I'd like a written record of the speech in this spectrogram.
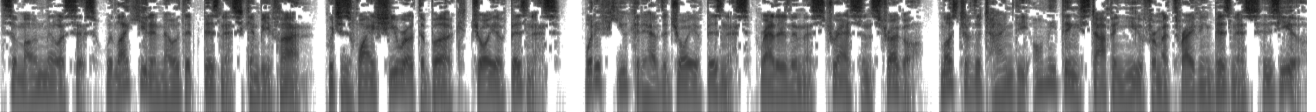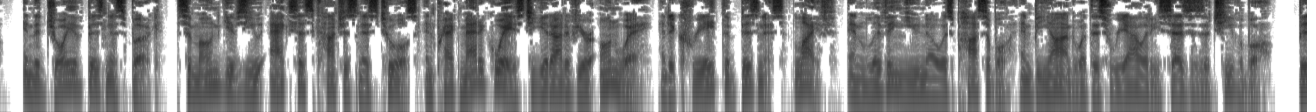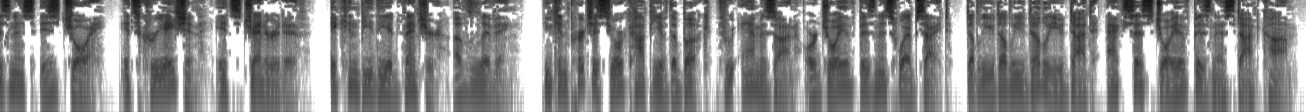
Simone Milasas would like you to know that business can be fun, which is why she wrote the book Joy of Business. What if you could have the joy of business rather than the stress and struggle? Most of the time, the only thing stopping you from a thriving business is you. In the Joy of Business book, Simone gives you access consciousness tools and pragmatic ways to get out of your own way and to create the business, life, and living you know is possible and beyond what this reality says is achievable. Business is joy. It's creation. It's generative. It can be the adventure of living. You can purchase your copy of the book through Amazon or Joy of Business website, www.accessjoyofbusiness.com.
